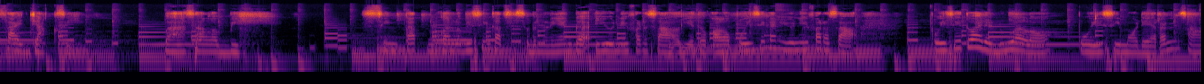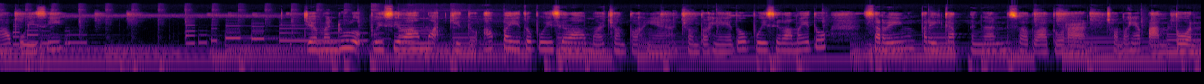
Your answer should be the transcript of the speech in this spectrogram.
sajak sih. Bahasa lebih singkat bukan lebih singkat sih sebenarnya nggak universal gitu. Kalau puisi kan universal. Puisi itu ada dua loh puisi modern sama puisi zaman dulu puisi lama gitu. Apa itu puisi lama? Contohnya contohnya itu puisi lama itu sering terikat dengan suatu aturan. Contohnya pantun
